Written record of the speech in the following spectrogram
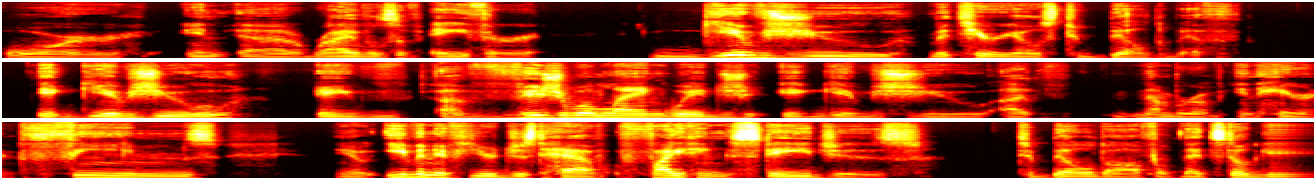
or in uh, Rivals of Aether gives you materials to build with. It gives you a, a visual language. It gives you a number of inherent themes. You know, even if you just have fighting stages to build off of that still give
